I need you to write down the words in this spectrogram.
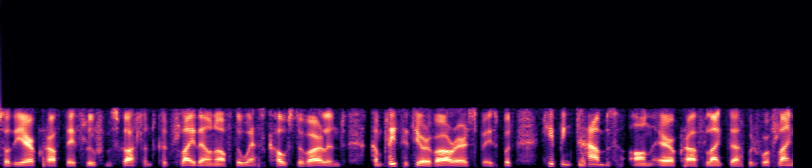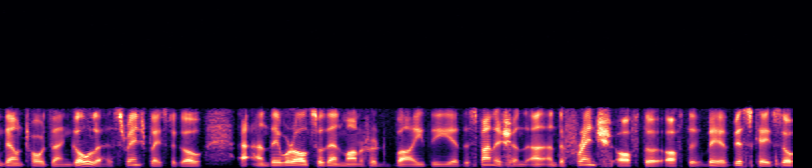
so the aircraft they flew from Scotland could fly down off the west coast of Ireland, completely clear of our airspace, but keeping tabs on aircraft like that, which were flying down towards Angola, a strange place to go. Uh, and they were also then monitored by the uh, the Spanish and, and the French off the off the Bay of Biscay. So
